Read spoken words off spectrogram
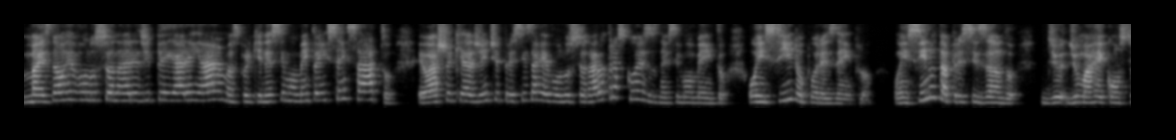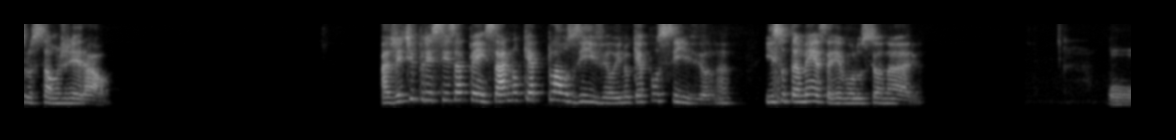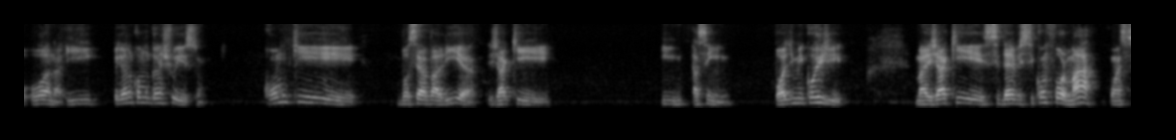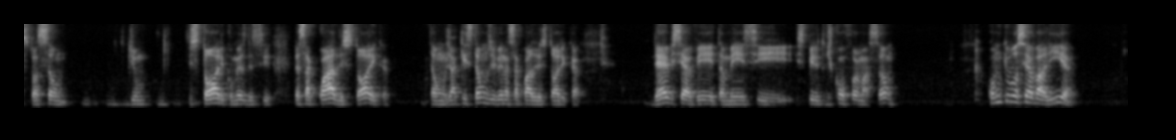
mas não revolucionária de pegarem armas, porque nesse momento é insensato. Eu acho que a gente precisa revolucionar outras coisas nesse momento. O ensino, por exemplo. O ensino está precisando de, de uma reconstrução geral. A gente precisa pensar no que é plausível e no que é possível. Né? Isso também é ser revolucionário. Ô, ô Ana, e pegando como gancho isso, como que você avalia, já que, assim, pode me corrigir, mas já que se deve se conformar com essa situação de um histórico mesmo, desse, dessa quadra histórica, então, já que estamos vivendo essa quadra histórica, deve-se haver também esse espírito de conformação. Como que você avalia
